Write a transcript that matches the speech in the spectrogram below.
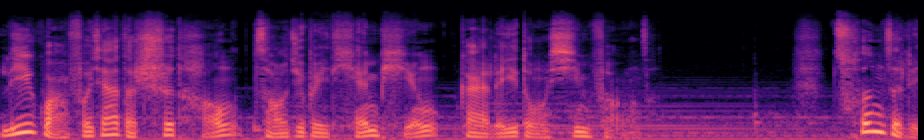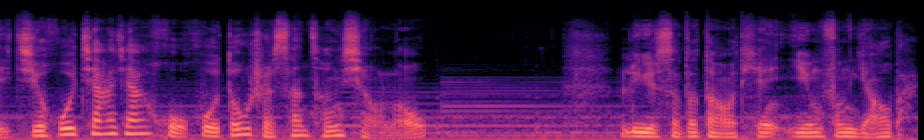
李寡妇家的池塘早就被填平，盖了一栋新房子。村子里几乎家家户户都是三层小楼，绿色的稻田迎风摇摆，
